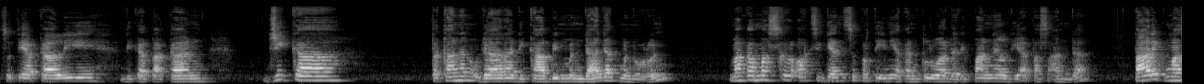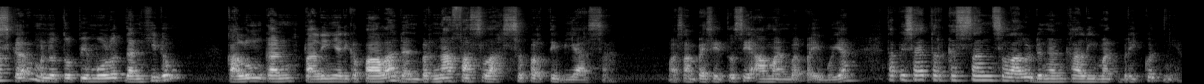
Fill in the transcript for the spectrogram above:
Setiap kali dikatakan jika tekanan udara di kabin mendadak menurun, maka masker oksigen seperti ini akan keluar dari panel di atas Anda. Tarik masker menutupi mulut dan hidung, kalungkan talinya di kepala dan bernafaslah seperti biasa. Wah, sampai situ sih aman Bapak Ibu ya. Tapi saya terkesan selalu dengan kalimat berikutnya.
